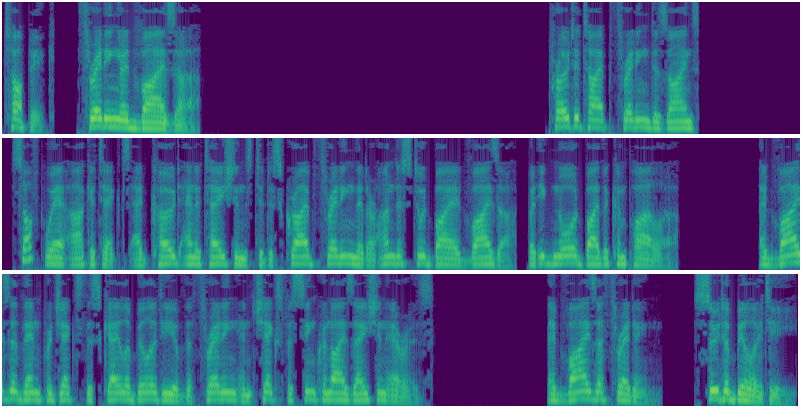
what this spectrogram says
Topic: Threading advisor. Prototype threading designs Software architects add code annotations to describe threading that are understood by Advisor, but ignored by the compiler. Advisor then projects the scalability of the threading and checks for synchronization errors. Advisor threading suitability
